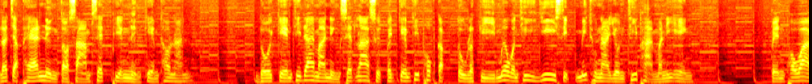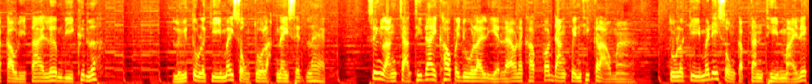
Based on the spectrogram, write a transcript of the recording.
และจะแพ้ 1 ต่อ 3 เซตเพียง 1 เกมเท่านั้น โดยเกมที่ได้มา 1 เซตล่าสุดเป็นเกมที่พบกับตุรกีเมื่อวันที่ 20 มิถุนายนที่ผ่านมานี้เอง เป็นเพราะว่าเกาหลีใต้เริ่มดีขึ้นเหรอหรือตุรกีไม่ส่งตัวหลักในเซตแรก ซึ่งหลังจากที่ได้เข้าไปดูรายละเอียดแล้วนะครับ ก็ดังเป็นที่กล่าวมา ตุรกีไม่ได้ส่งกับตันทีมหมายเลข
